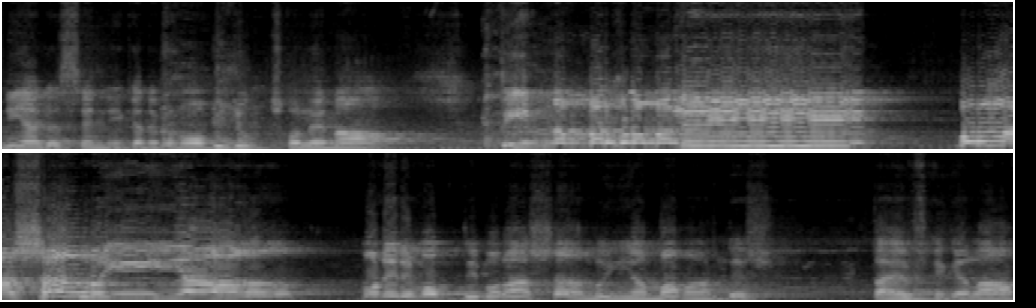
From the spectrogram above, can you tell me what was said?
নিয়ে গেছেন, এখানে কোনো অভিযোগ চলে না। তিন নম্বর হলো মালিক, বড় আশা লইয়া, মনের মধ্যে বড় আশা লইয়া মামার দেশ তাইফে গেলাম।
